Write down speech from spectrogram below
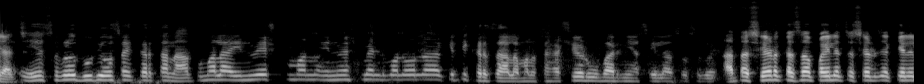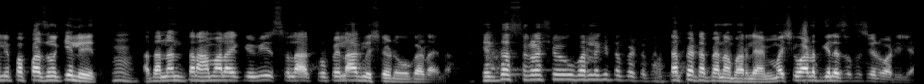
याचे हे सगळं दूध व्यवसाय करताना तुम्हाला इन्व्हेस्ट म्हणून इन्व्हेस्टमेंट म्हणून किती खर्च आला मला सांगा? शेड उभारणी असेल असं सगळं. आता शेड कसं पहिलेच शेड जे केलेले पप्पाचं केलेत हम्म. आता नंतर आम्हाला एक वीस लाख रुपये लागले शेड उघडायला. एकदा सगळा शेड उभारला की टप्प्याटप्प्याने? टप्प्या टप्प्यानं भरले आम्ही. म्हशी वाढत गेल्याच शेड वाढिल्या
